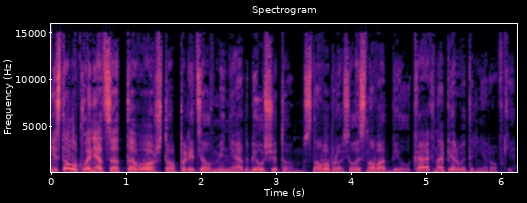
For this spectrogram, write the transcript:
Не стал уклоняться от того, что полетел в меня, отбил щитом, снова бросил и снова отбил, как на первой тренировке.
